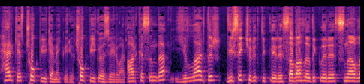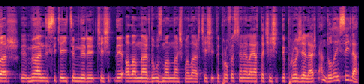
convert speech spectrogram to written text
Herkes çok büyük emek veriyor. Çok büyük özveri var. Arkasında yıllardır dirsek çürüttükleri, sabahladıkları sınavlar, e, mühendislik eğitimleri, çeşitli alanlarda uzmanlaşmalar, çeşitli profesyonel hayatta çeşitli projeler. Yani dolayısıyla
